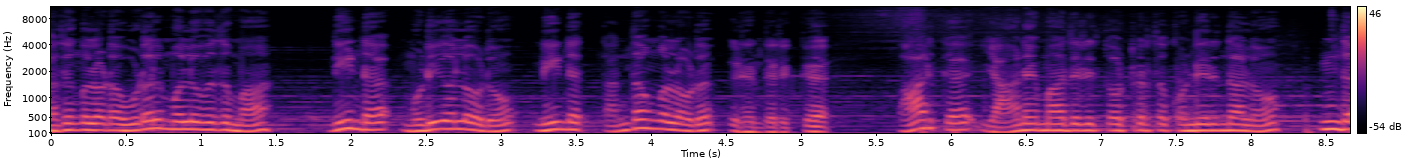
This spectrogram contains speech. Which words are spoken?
அதுங்களோட உடல் முழுவதுமா நீண்ட முடிகளோடும் நீண்ட தந்தங்களோடும் இருந்திருக்கு. பார்க்க யானை மாதிரி தோற்றத்தை கொண்டிருந்தாலும் இந்த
